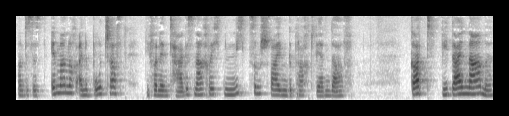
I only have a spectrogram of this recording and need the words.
Und es ist immer noch eine Botschaft, die von den Tagesnachrichten nicht zum Schweigen gebracht werden darf. Gott, wie dein Name,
